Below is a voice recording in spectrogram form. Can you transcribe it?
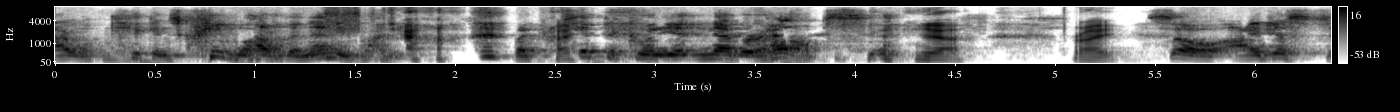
I will kick and scream louder than anybody. But right. typically it never helps. yeah. Right. So I just,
